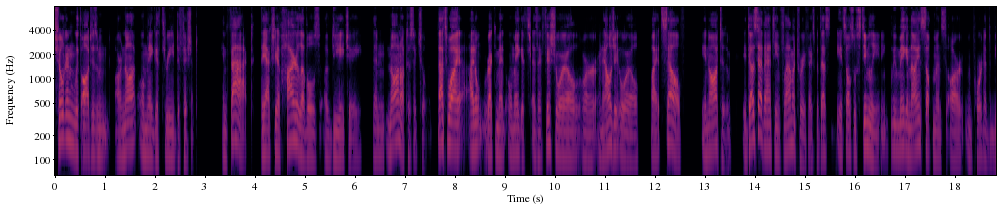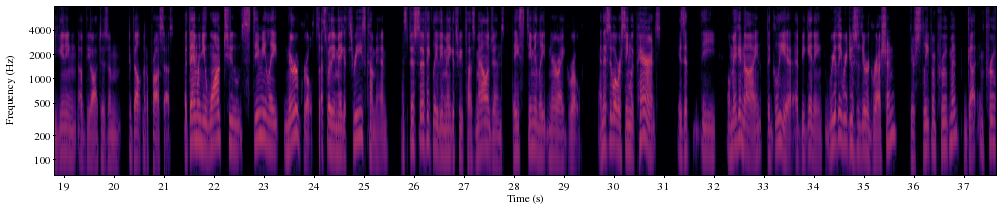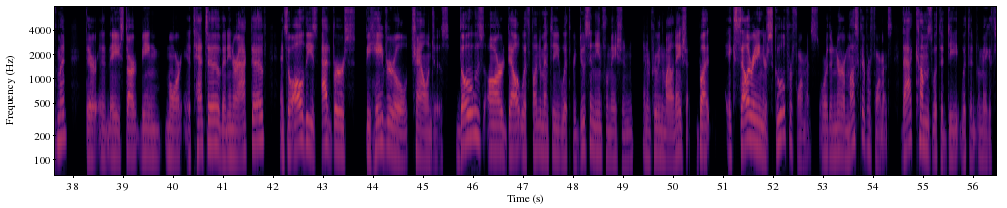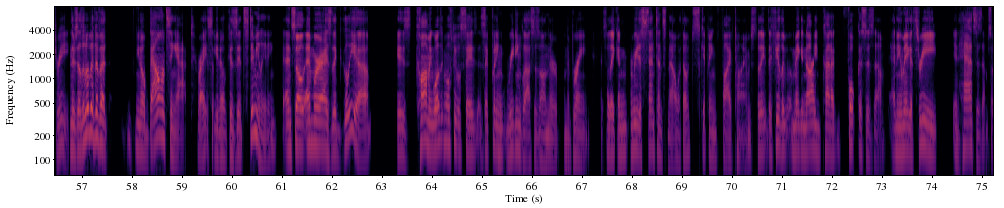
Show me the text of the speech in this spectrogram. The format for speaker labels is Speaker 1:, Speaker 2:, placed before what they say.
Speaker 1: children with autism are not omega 3 deficient. In fact, they actually have higher levels of DHA than non autistic children. That's why I don't recommend omega 3 as a fish oil or an algae oil by itself in autism. It does have anti-inflammatory effects, but that's it's also stimulating. The omega-9 supplements are important at the beginning of the autism developmental process. But then when you want to stimulate nerve growth, that's where the omega-3s come in, and specifically the omega-3 plasmalogens, they stimulate neurite growth. And this is what we're seeing with parents is that the omega-9, the glia at beginning, really reduces their aggression, their sleep improvement, gut improvement, they're, uh, they start being more attentive and interactive. And so all these adverse behavioral challenges, those are dealt with fundamentally with reducing the inflammation and improving the myelination. But accelerating their school performance or their neuromuscular performance, that comes with the D with the omega 3. There's a little bit of a you know balancing act, right? So you know because it's stimulating. And so and whereas the glia is calming. Well, most people say it's like putting reading glasses on their on their brain, and so they can read a sentence now without skipping five times. So they, they feel the omega nine kind of focuses them, and the omega three enhances them. So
